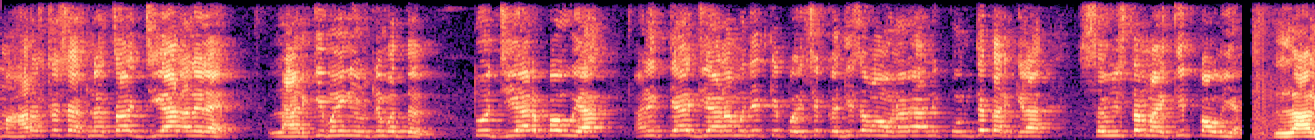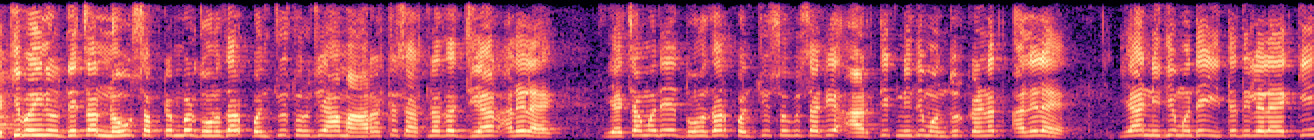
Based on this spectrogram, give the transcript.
महाराष्ट्र शासनाचा जी आर आलेला आहे लाडकी बहीण योजनेबद्दल. तो जी आर पाहूया आणि त्या जी आरमध्ये ते पैसे कधी जमा होणार आहे आणि कोणत्या तारखेला? सविस्तर माहिती पाहूया. लाडकी बहीण योजनेचा नऊ सप्टेंबर दोन हजार पंचवीस रोजी हा महाराष्ट्र शासनाचा जी आर आलेला आहे. याच्यामध्ये दोन हजार पंचवीस सव्वीससाठी आर्थिक निधी मंजूर करण्यात आलेला आहे. या निधीमध्ये इथं दिलेलं आहे की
